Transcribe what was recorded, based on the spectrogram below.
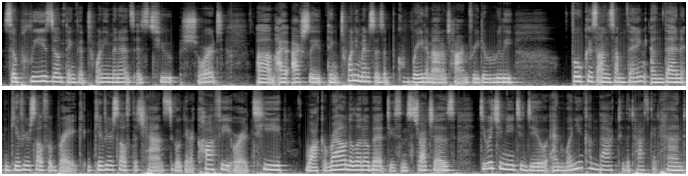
So, please don't think that 20 minutes is too short. Um, I actually think 20 minutes is a great amount of time for you to really focus on something and then give yourself a break. Give yourself the chance to go get a coffee or a tea, walk around a little bit, do some stretches, do what you need to do. And when you come back to the task at hand,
